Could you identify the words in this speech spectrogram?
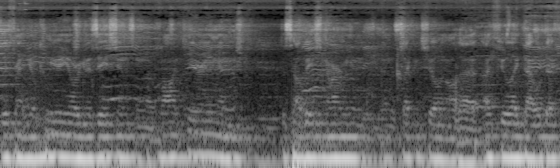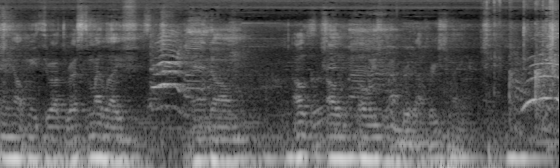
different you know, community organizations and the volunteering and the Salvation Army and, and the second show and all that, I feel like that will definitely help me throughout the rest of my life. And um, I'll, I'll always remember Operation Unite.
